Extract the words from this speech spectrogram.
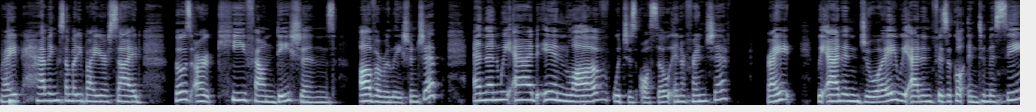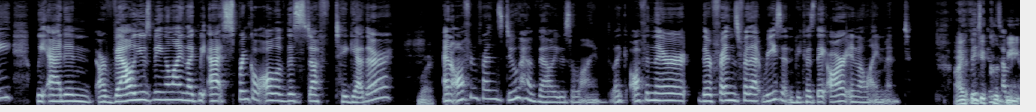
right? Having somebody by your side, those are key foundations of a relationship. And then we add in love, which is also in a friendship, right? We add in joy, we add in physical intimacy, we add in our values being aligned, like we add sprinkle all of this stuff together. Right. And often friends do have values aligned. Like often they're they're friends for that reason because they are in alignment. I think it could be,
